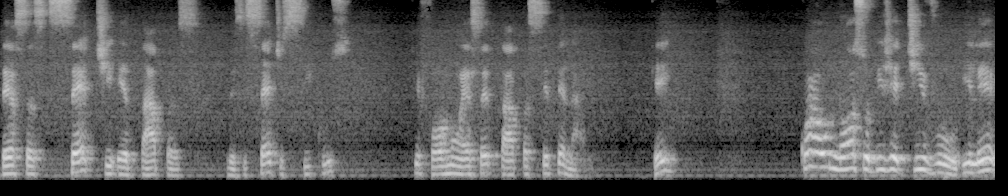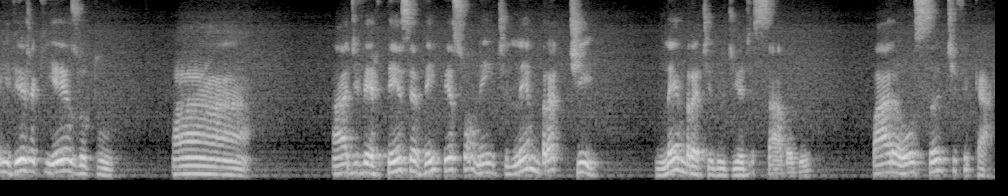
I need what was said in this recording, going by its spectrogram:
dessas sete etapas, desses sete ciclos que formam essa etapa setenária. Ok? Qual o nosso objetivo? E, le, e veja que Êxodo, a, a advertência vem pessoalmente. Lembra-te, lembra-te do dia de sábado para o santificar.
